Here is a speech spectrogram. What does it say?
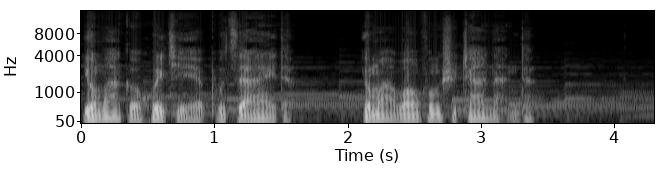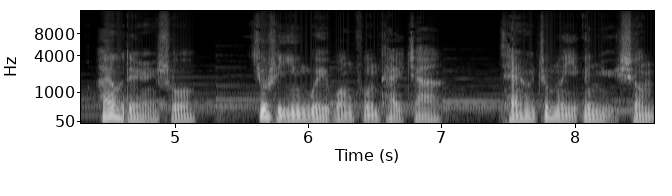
有骂葛慧杰不自爱的，有骂汪峰是渣男的，还有的人说，就是因为汪峰太渣，才让这么一个女生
